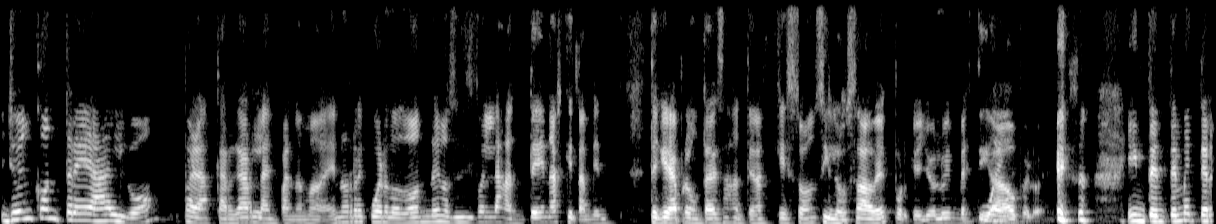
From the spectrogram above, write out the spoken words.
yo encontré algo para cargarla en Panamá, ¿eh? no recuerdo dónde, no sé si fue en las antenas, que también te quería preguntar esas antenas qué son, si lo sabes, porque yo lo he investigado, pero intenté meter,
